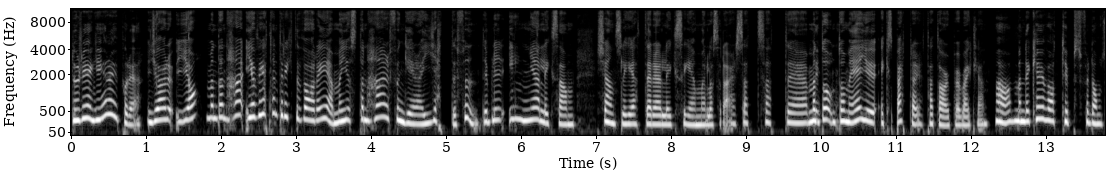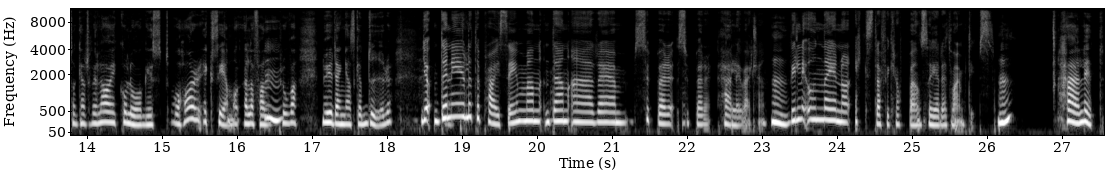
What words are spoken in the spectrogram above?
Du reagerar ju på det. Gör, ja, men den här, jag vet inte riktigt vad det är, men just den här fungerar jättefint. Det blir inga liksom, känsligheter eller eksem eller sådär. Så att, så att, eh, men de, de, är ju experter, Tatarper, verkligen. Ja, men det kan ju vara ett tips för de som kanske vill ha ekologiskt och har eksem, i alla fall mm. prova. Nu är den ganska dyr. Ja, den är ju lite pricey, men den är eh, super, super härlig verkligen. Mm. Vill ni unna er något extra för kroppen så är det ett varmt tips. Mm. Härligt.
